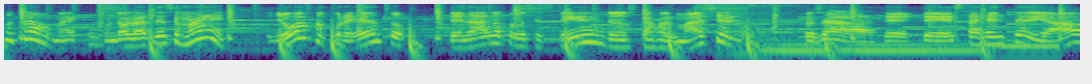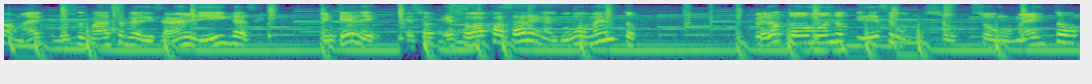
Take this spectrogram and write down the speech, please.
no trajo, mae, todo el mundo va a hablar de ese mae. De Johan, por ejemplo, de Nano con los Stream, de los Marshall. O sea, de, de esta gente de ABA, mae, cómo esos más organizaban ligas. ¿Me entiendes? Eso, eso va a pasar en algún momento. Pero todo el mundo tiene su, su, su momento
